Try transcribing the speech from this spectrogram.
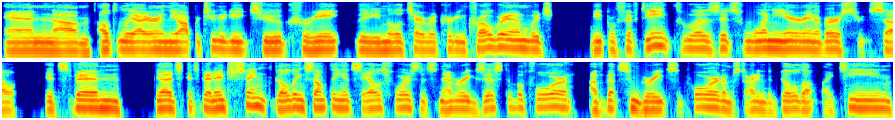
And um, ultimately, I earned the opportunity to create the military recruiting program, which April 15th was its one year anniversary. So it's been, yeah, it's, it's been interesting building something at Salesforce that's never existed before. I've got some great support. I'm starting to build up my team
